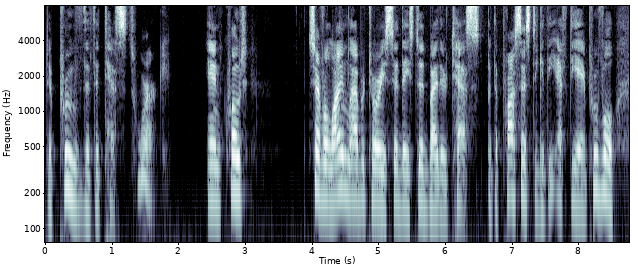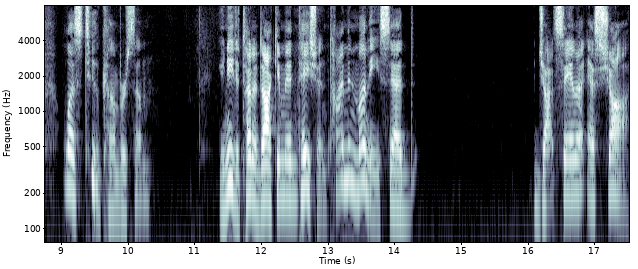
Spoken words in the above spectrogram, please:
to prove that the tests work. And, quote, several Lyme laboratories said they stood by their tests, but the process to get the FDA approval was too cumbersome. You need a ton of documentation, time and money, said Jyotsna S. Shah,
